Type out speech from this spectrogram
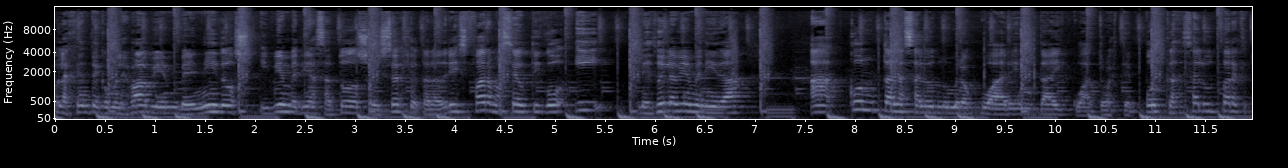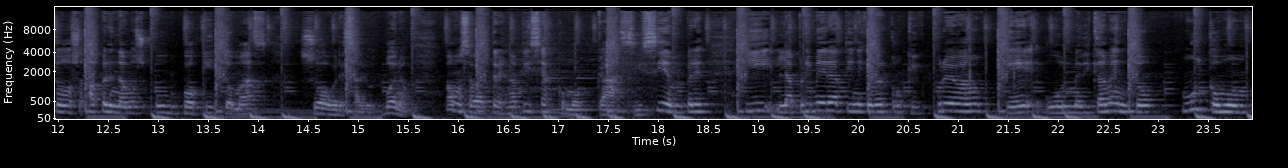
Hola gente, ¿cómo les va? Bienvenidos y bienvenidas a todos. Soy Sergio Taladriz, farmacéutico y les doy la bienvenida a Conta la Salud número 44, este podcast de salud para que todos aprendamos un poquito más sobre salud. Bueno, vamos a ver tres noticias como casi siempre y la primera tiene que ver con que prueban que un medicamento muy común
